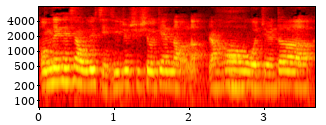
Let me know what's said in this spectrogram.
我们那天下午就紧急就去修电脑了，然后我觉得。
